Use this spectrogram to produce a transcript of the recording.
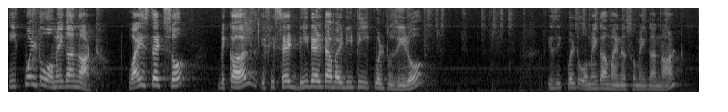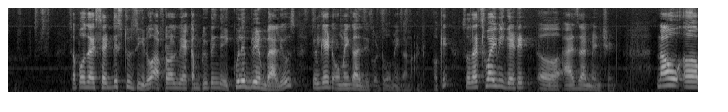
equal to omega naught. Why is that so? Because if you set d delta by dt equal to 0 is equal to omega minus omega naught. Suppose I set this to 0 after all we are computing the equilibrium values you will get omega is equal to omega naught. Okay. So, that is why we get it uh, as I mentioned. Now, uh,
